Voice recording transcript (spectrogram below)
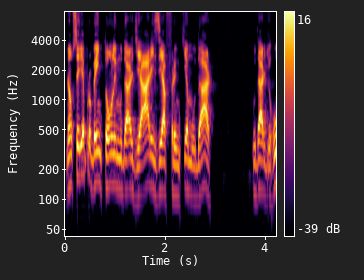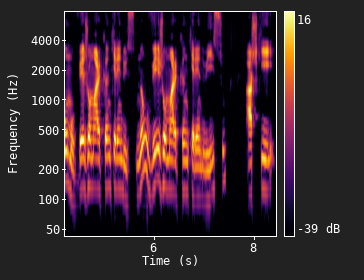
Não seria pro bem Tomlin mudar de ares e a franquia mudar? Mudar de rumo? Vejo o Marcan querendo isso. Não vejo o Marcan querendo isso. Acho que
